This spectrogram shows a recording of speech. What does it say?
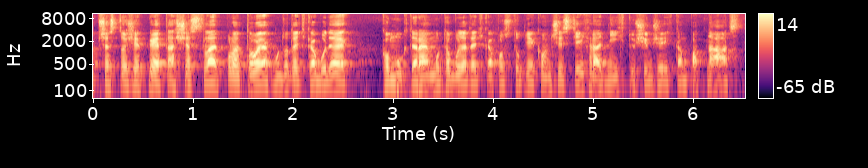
přestože pět a šest let podle toho, jak mu to teďka bude, komu kterému to bude teďka postupně končit z těch radních, tuším, že jich tam 15,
